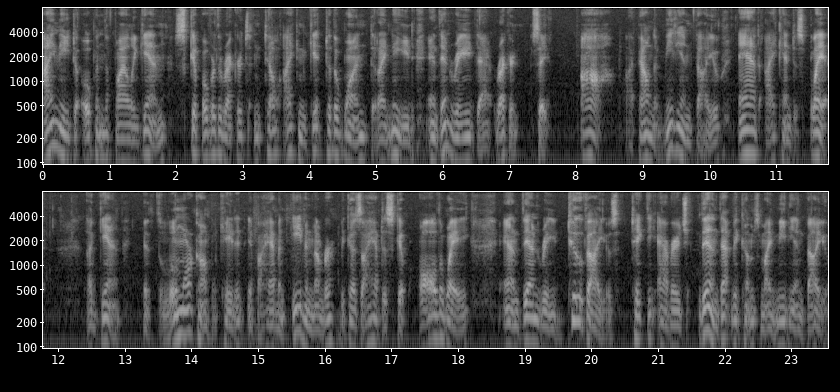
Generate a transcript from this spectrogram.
I need to open the file again, skip over the records until I can get to the one that I need, and then read that record. Say, ah, I found the median value, and I can display it. Again, it's a little more complicated if I have an even number because I have to skip all the way and then read two values, take the average, then that becomes my median value.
